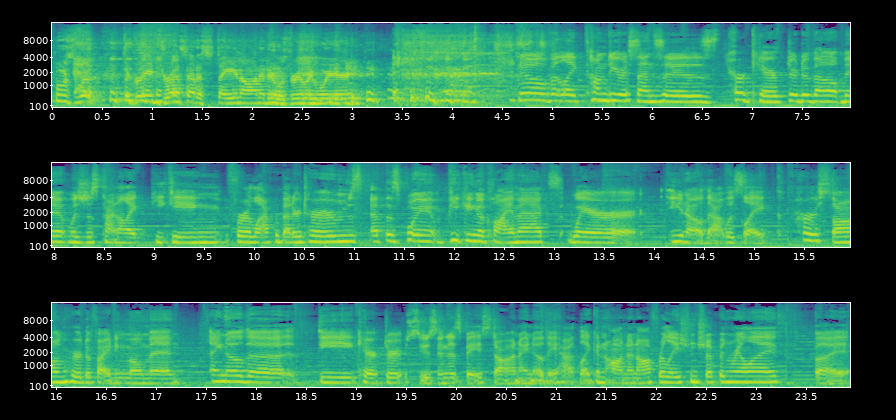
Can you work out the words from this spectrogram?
Who's with the green dress had a stain on it. It was really weird. No, but like come to your senses. Her character development was just kind of like peaking, for lack of better terms, at this point, peaking a climax where, you know, that was like her song, her defining moment. I know the the character Susan is based on. I know they had like an on and off relationship in real life, but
